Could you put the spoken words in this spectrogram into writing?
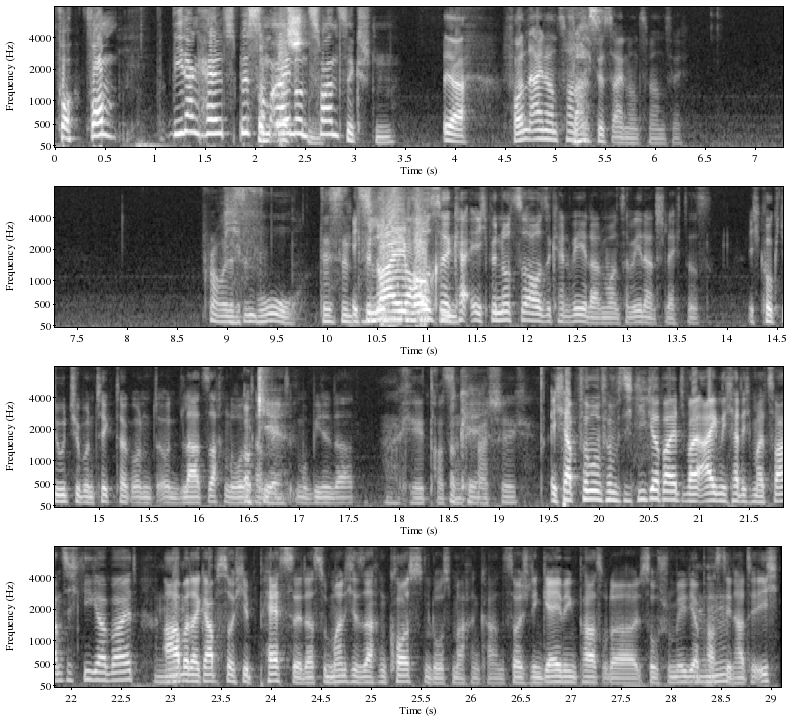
Vom, vom, wie lange hältst bis zum ersten. 21.? Ja, von 21 Was? bis 21. Bro, das sind, wo? das sind Ich benutze, zwei zu Hause, Wochen. ich benutze zu Hause kein WLAN, weil unser WLAN schlecht ist. Ich gucke YouTube und TikTok und, und lade Sachen runter Okay. mit mobilen Daten. Okay, trotzdem Okay. quatschig. Ich habe 55 Gigabyte, weil eigentlich hatte ich mal 20 Gigabyte, Mhm. aber da gab es solche Pässe, dass du manche Sachen kostenlos machen kannst. Zum Beispiel den Gaming Pass oder Social Media Pass, Mhm. den hatte ich.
